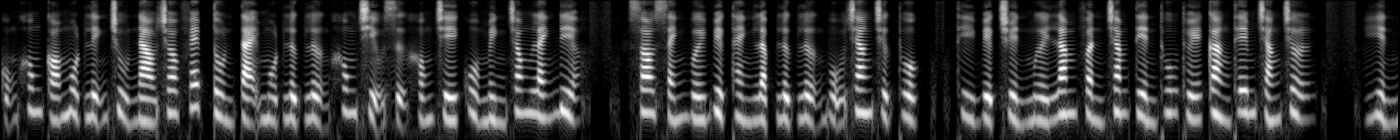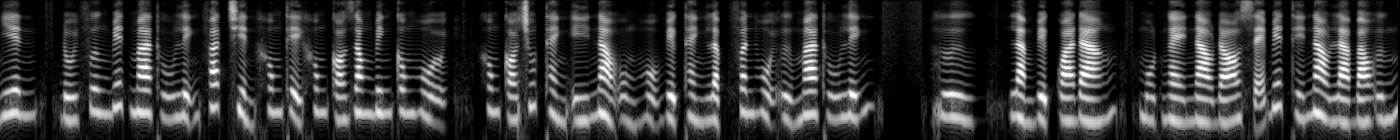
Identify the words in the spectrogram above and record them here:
cũng không có một lĩnh chủ nào cho phép tồn tại một lực lượng không chịu sự khống chế của mình trong lãnh địa. So sánh với việc thành lập lực lượng vũ trang trực thuộc, thì việc chuyển 15% tiền thu thuế càng thêm trắng trợn. Hiển nhiên, đối phương biết ma thú lĩnh phát triển không thể không có dòng binh công hội, không có chút thành ý nào ủng hộ việc thành lập phân hội ở ma thú lĩnh. Hừ, làm việc quá đáng, một ngày nào đó sẽ biết thế nào là báo ứng.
